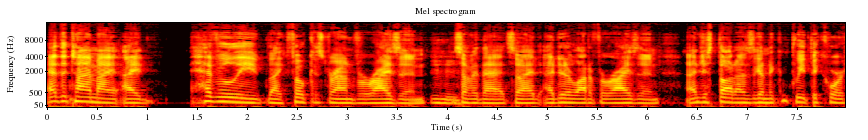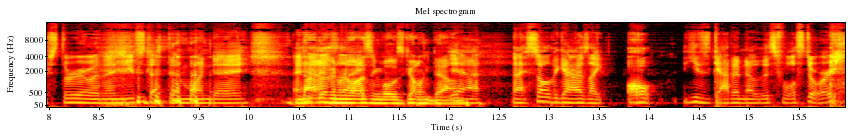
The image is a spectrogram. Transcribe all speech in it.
at the time I I heavily like focused around Verizon Mm-hmm. and stuff like that. So I, I did a lot of Verizon. I just thought I was going to complete the course through, and then you stepped in one day, and Not I was even like- realizing what was going down. Yeah, and I saw the guy. I was like, oh, he's got to know this full story.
